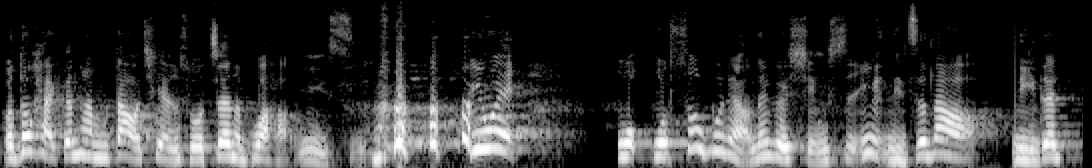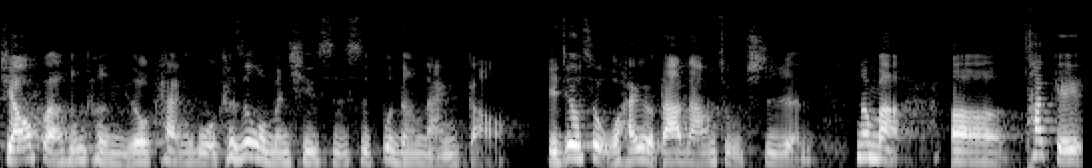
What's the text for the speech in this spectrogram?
我都还跟他们道歉说真的不好意思，因为我我受不了那个形式，因为你知道你的脚本很可能你都看过，可是我们其实是不能难搞。也就是我还有搭档主持人，那么呃，他给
